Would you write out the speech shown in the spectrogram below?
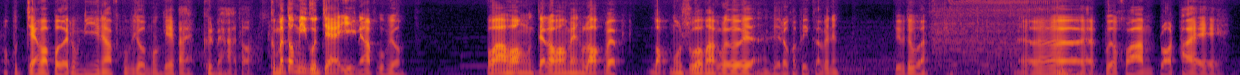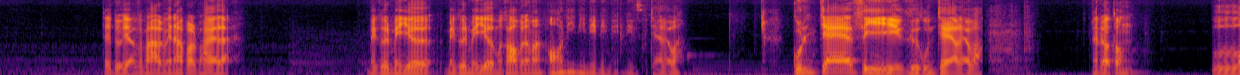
เอากุญแจมาเปิดตรงนี้นะครับคุณผู้ชมโอเคไปขึ้นไปหาต่อ คือมันต้องมีกุญแจอีกนะครับคุณผู้ชมเพราะว่าห้องแต่ละห้องแม่งล็อกแบบล็อกมั่วซั่วมากเลย เดี๋ยวเราก็ปิดก่อนไปนึงปิดประตูก่อนเออเพื่อความปลอดภัย แต่ดูจากสภาพไม่น่าปลอดภัยแล้วแหละไม่ขึ้นเมเยอร์ไม่ขึ้นเมเยอร์มันเข้ามาแล้วมั้งอ๋อนี่นี่นี่นี่นี่กุญแจอะไรวะกุญแจสี่คือกุญแจอะไรวะงั้นเราต้องล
